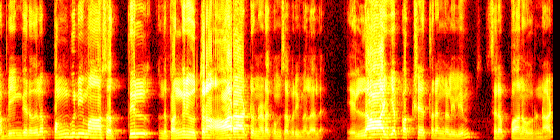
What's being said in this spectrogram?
அப்படிங்கிறதுல பங்குனி மாதத்தில் இந்த பங்குனி உத்தரம் ஆறாட்டு நடக்கும் சபரிமலையில். எல்லா ஐயப்ப க்ஷேத்திரங்களிலும் சிறப்பான ஒரு நாள்.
